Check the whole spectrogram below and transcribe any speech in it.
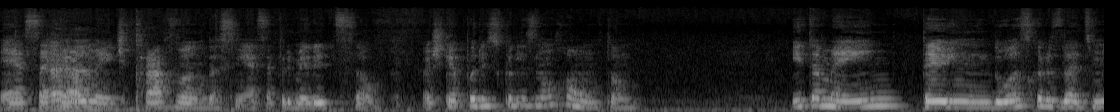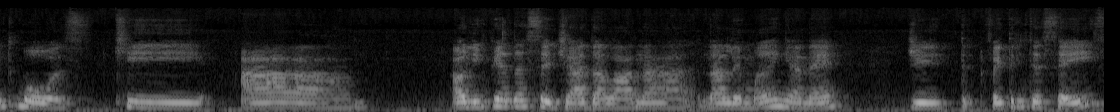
essa é uhum. realmente cravando, assim, essa é a primeira edição. Acho que é por isso que eles não contam. E também tem duas curiosidades muito boas. Que a a Olimpíada sediada lá na, na Alemanha, né? De, foi 36,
